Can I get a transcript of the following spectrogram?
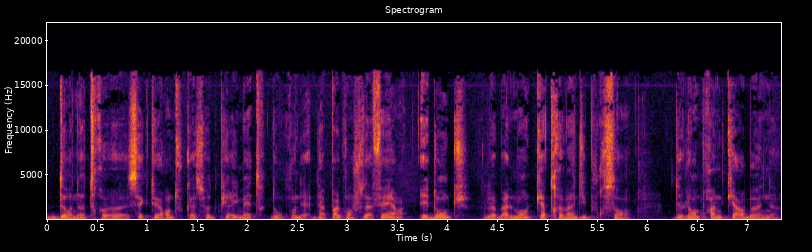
dans notre euh, secteur, en tout cas sur notre périmètre, donc on n'a pas grand-chose à faire. Et donc, globalement, 90% de l'empreinte carbone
